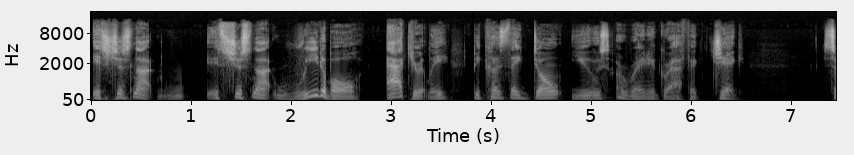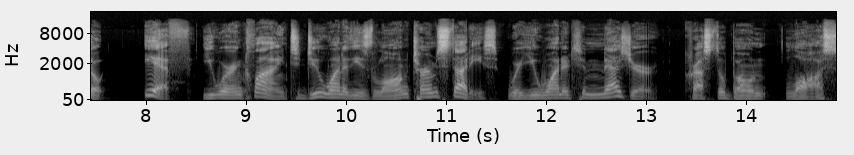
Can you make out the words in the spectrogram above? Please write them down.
it's just not it's just not readable accurately because they don't use a radiographic jig. So if you were inclined to do one of these long-term studies where you wanted to measure crestal bone loss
